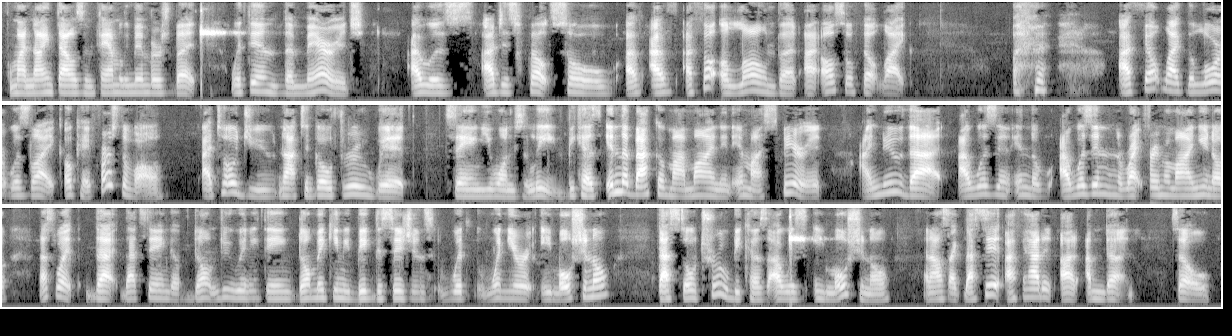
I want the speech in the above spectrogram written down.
my 9000 family members but within the marriage I was I just felt so I I I felt alone, but I also felt like I felt like the Lord was like, okay, first of all, I told you not to go through with saying you wanted to leave because in the back of my mind and in my spirit, I knew that I wasn't in the I wasn't in the right frame of mind. You know, that's what that that saying of don't do anything, don't make any big decisions with when you're emotional. That's so true because I was emotional and I was like, that's it. I've had it. I, I'm done. So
